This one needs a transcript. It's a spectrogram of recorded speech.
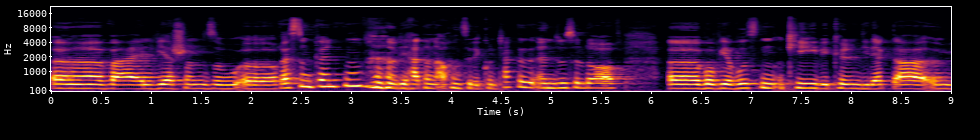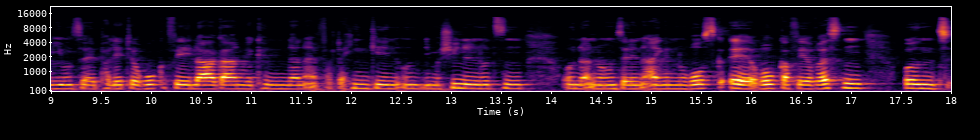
äh, weil wir schon so äh, rösten könnten. wir hatten auch unsere Kontakte in Düsseldorf, äh, wo wir wussten, okay, wir können direkt da irgendwie unsere Palette Rohkaffee lagern, wir können dann einfach da hingehen und die Maschine nutzen und dann unseren eigenen Rohs äh, Rohkaffee rösten. Und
